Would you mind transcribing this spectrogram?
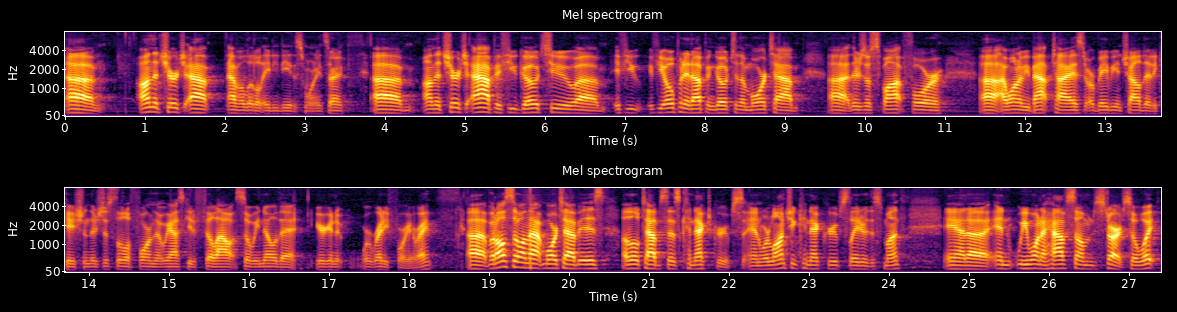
Um, on the church app, I have a little ADD this morning, sorry. Um, on the church app, if you go to, uh, if, you, if you open it up and go to the More tab, uh, there's a spot for uh, I want to be baptized or baby and child dedication. There's just a little form that we ask you to fill out so we know that you're gonna, we're ready for you, right? Uh, but also on that More tab is a little tab that says Connect Groups. And we're launching Connect Groups later this month. And, uh, and we want to have some to start. So, what,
